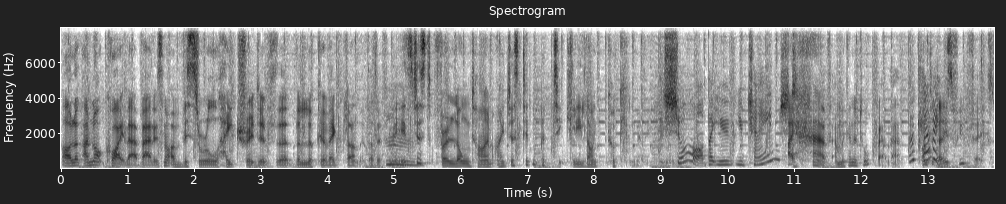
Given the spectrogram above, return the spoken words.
Oh, look, I'm not quite that bad. It's not a visceral hatred of the, the look of eggplant that does it for me. Mm. It's just for a long time, I just didn't particularly like cooking with it. Sure, but you you've changed. I have, and we're going to talk about that on Okay. today's food fix.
